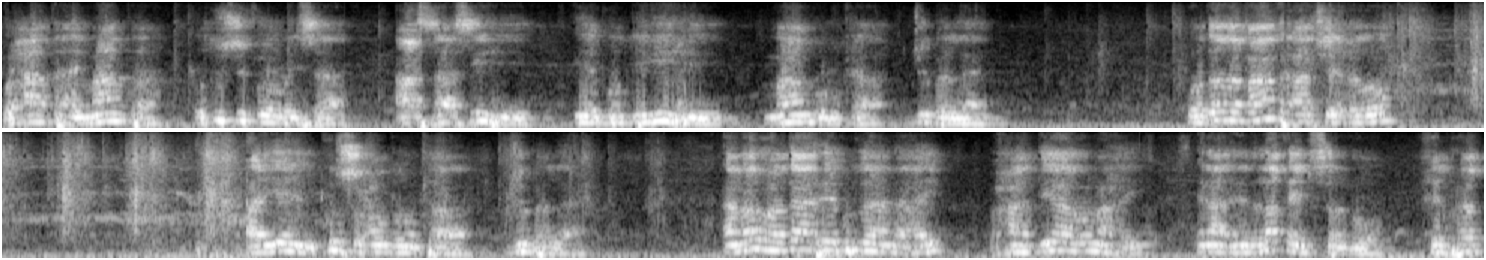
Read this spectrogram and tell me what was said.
Waxaa tahay maanta ood ku sifoobaysaa aasaasihii iyo buddigihii maamulka jubbaland. Waddada maanta aada sheexdo ayay ku socon doontaa jubbaland. Annagu haddaan reer puntland nahay waxaan diyaar u nahay inaan idinla qaybsano khibrad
